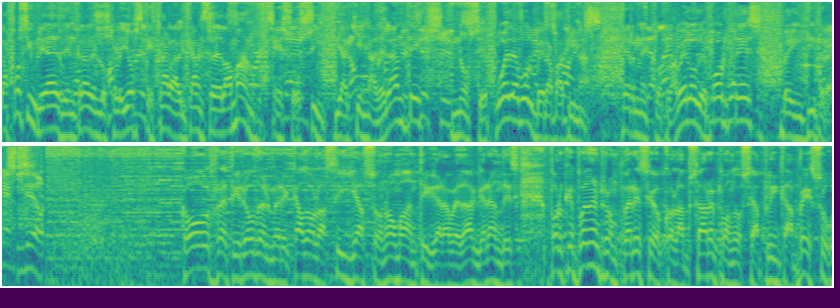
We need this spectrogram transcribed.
las posibilidades de entrar en los playoffs están al alcance de la mano. Eso sí, de aquí en adelante no se puede volver a patinar. Ernesto Clavelo, Deportes 23. Coles retiró del mercado las sillas Sonoma antigravedad grandes porque pueden romperse o colapsar cuando se aplica peso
